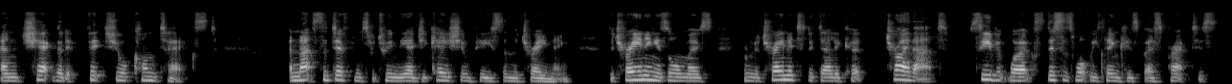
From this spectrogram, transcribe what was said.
and check that it fits your context. And that's the difference between the education piece and the training. The training is almost from the trainer to the delegate, try that, see if it works. This is what we think is best practice.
